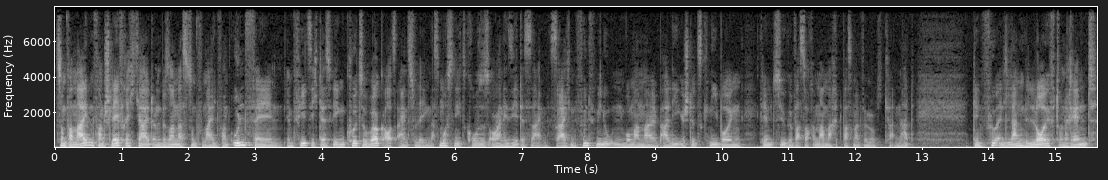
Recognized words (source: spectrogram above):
zum Vermeiden von Schläfrigkeit und besonders zum Vermeiden von Unfällen empfiehlt sich deswegen kurze Workouts einzulegen. Das muss nichts Großes Organisiertes sein. Es reichen fünf Minuten, wo man mal ein paar Liegestütz, Kniebeugen, Klimmzüge, was auch immer macht, was man für Möglichkeiten hat. Den Flur entlang läuft und rennt,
